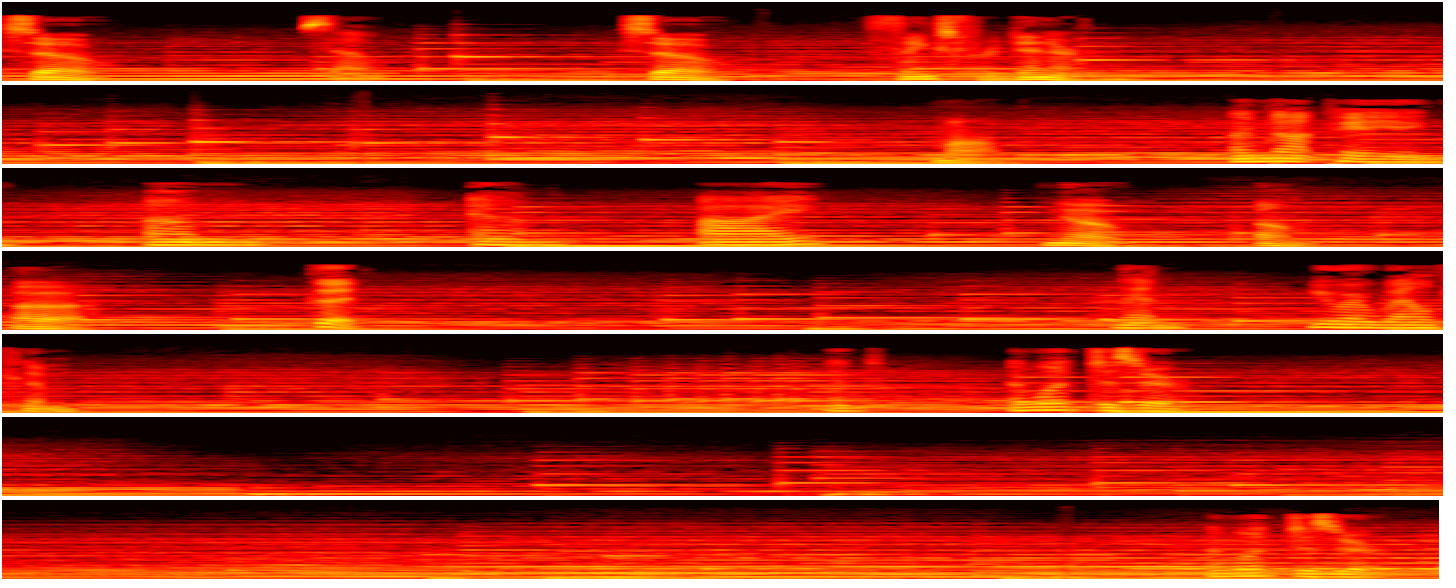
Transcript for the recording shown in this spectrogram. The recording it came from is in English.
So, So, so, thanks for dinner. Mom, I'm not paying. Um, am I? no, um, uh, Good. Then, you are welcome. And, I want dessert. I want dessert.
